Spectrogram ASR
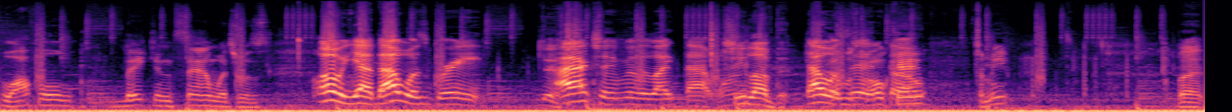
waffle bacon sandwich was. Oh yeah, that was great. Yeah, I actually really liked that one. she loved it. That was it, okay though. to me. But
